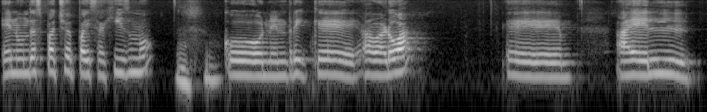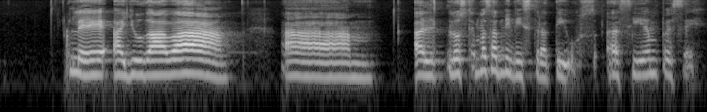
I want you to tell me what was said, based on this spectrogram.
en un despacho de paisajismo con Enrique Avaroa. A él le ayudaba a, los temas administrativos, así empecé.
